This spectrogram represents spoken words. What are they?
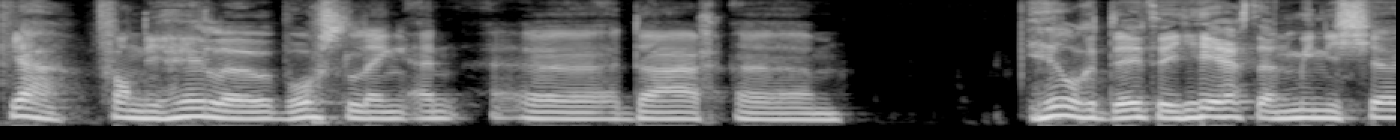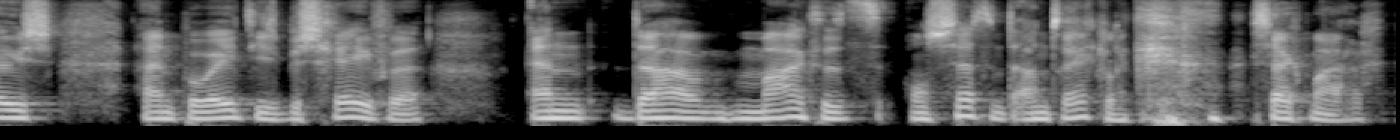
ja, van die hele worsteling en eh, daar ehm, heel gedetailleerd en minutieus en poëtisch beschreven. En daar maakt het ontzettend aantrekkelijk, zeg maar.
